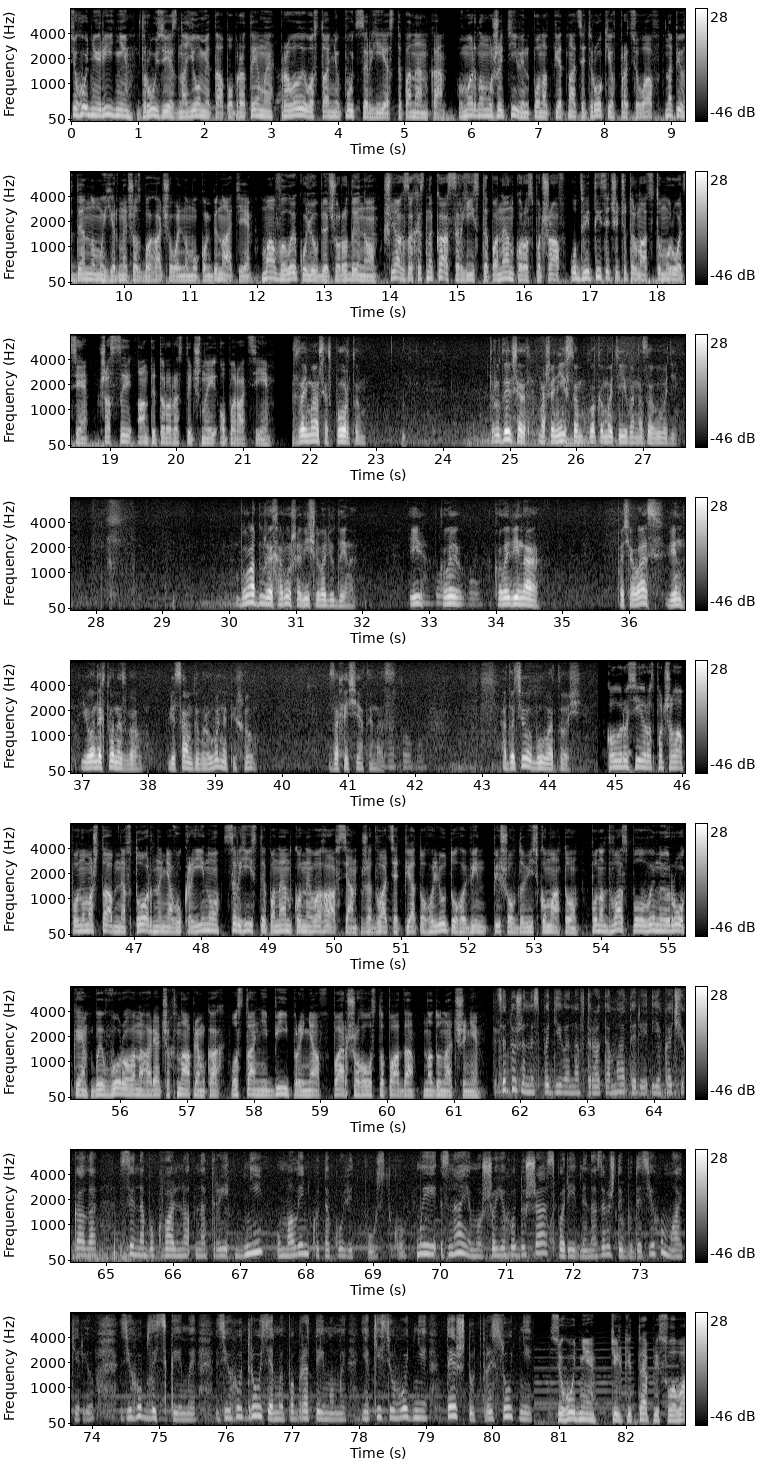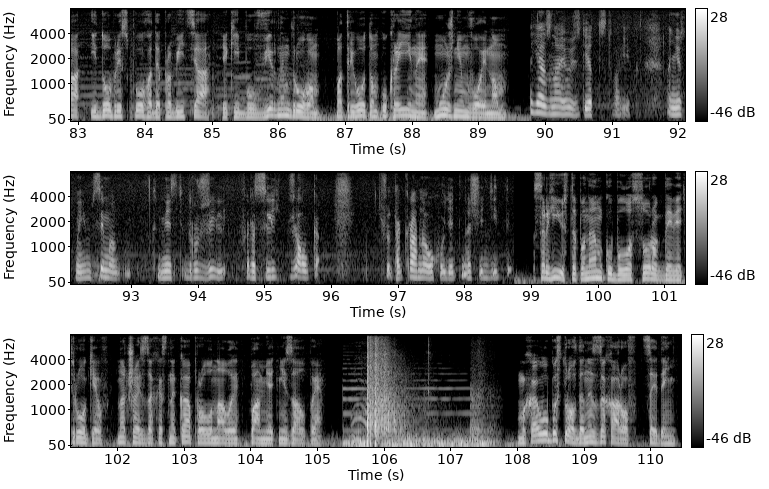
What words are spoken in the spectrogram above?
Сьогодні рідні, друзі, знайомі та побратими провели в останню путь Сергія Степаненка. В мирному житті він понад 15 років працював на південному гірничо-збагачувальному комбінаті. Мав велику люблячу родину. Шлях захисника Сергій Степаненко розпочав у 2014 році, часи антитерористичної операції. Займався спортом, трудився машиністом локомотива на заводі. Була дуже хороша, вічлива людина. І коли, коли війна почалась, він, його ніхто не звав. Він сам добровольно пішов захищати нас. А до цього був АТО ще. Коли Росія розпочала повномасштабне вторгнення в Україну, Сергій Степаненко не вагався. Вже 25 лютого він пішов до військомату. Понад два з половиною роки бив ворога на гарячих напрямках. Останній бій прийняв 1 листопада на Донеччині. Це дуже несподівана втрата матері, яка чекала сина буквально на три дні у маленьку таку відпустку. Ми знаємо, що його душа споріднена завжди буде з його матір'ю, з його близькими, з його друзями, побратимами, які сьогодні теж тут присутні. Сьогодні тільки теплі слова і добрі спогади про бійця, який був вірним другом, патріотом України, мужнім воїном. Я знаю с детства их. Они с моим сыном вместе дружили, росли. Жалко, що так рано уходять наші діти. Сергію Степаненку було 49 років. На честь захисника пролунали пам'ятні залпи. Михайло Бистров, Денис Захаров. Цей день.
